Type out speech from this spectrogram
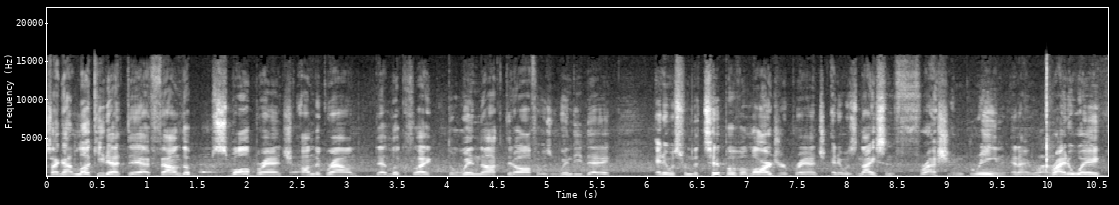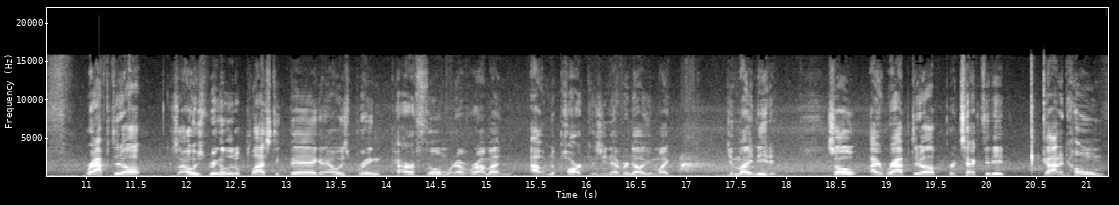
So I got lucky that day. I found a small branch on the ground that looked like the wind knocked it off. It was a windy day and it was from the tip of a larger branch and it was nice and fresh and green and I right away wrapped it up. So I always bring a little plastic bag and I always bring parafilm whenever I'm out, in the park because you never know you might you might need it. So I wrapped it up protected it got it home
